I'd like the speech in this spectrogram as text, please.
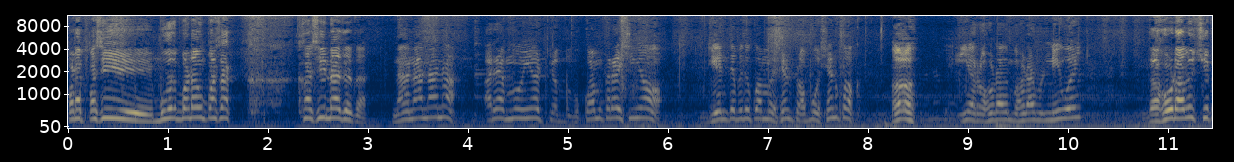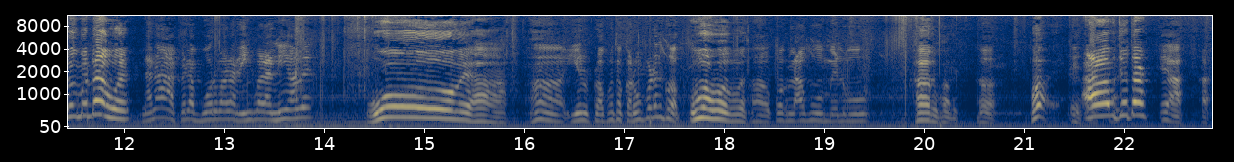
પણ પછી બોર બનાવું પાછા ખસી ના જતા. ના ના ના ના. અરે હું અહીંયા કોમ કરાવીશ અહીંયા. જેને તે બધું કોમ હશે ને ટોપ હશે ને કોક. હા. અહીંયા રહોડા બહોડા નહીં હોય? રહોડાનું ક્ષેત્રમાં ના હોય? ના ના પેલા બોર વાળા રિંગ વાળા નહીં આવે. ઓવે હા. હા એનું ટોપ તો કરવું પડે ને કોક. ઓ હો હા કોક લાવવું મેલવું. સારું સારું. હા. હા આવજો તાર. એ હા હા.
